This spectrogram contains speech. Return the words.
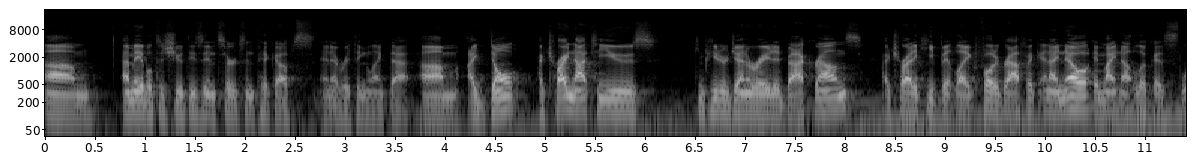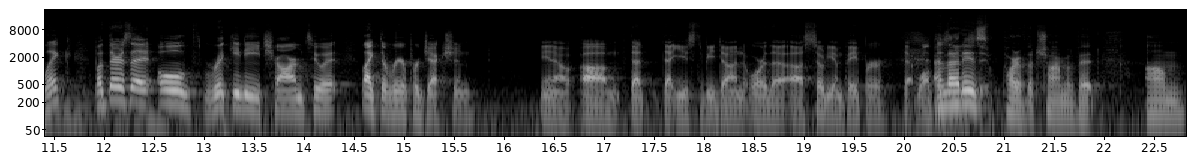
Um, I'm able to shoot these inserts and pickups and everything like that. Um, I don't. I try not to use computer generated backgrounds. I try to keep it like photographic, and I know it might not look as slick, but there's an old rickety charm to it, like the rear projection, you know, um, that that used to be done, or the uh, sodium vapor that Walt and Disney that used is part of the charm of it. Um,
